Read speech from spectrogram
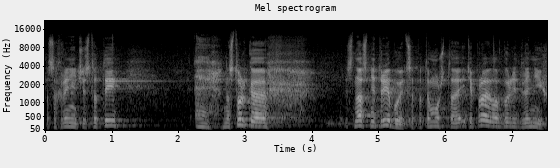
о сохранении чистоты, настолько с нас не требуется, потому что эти правила были для них,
